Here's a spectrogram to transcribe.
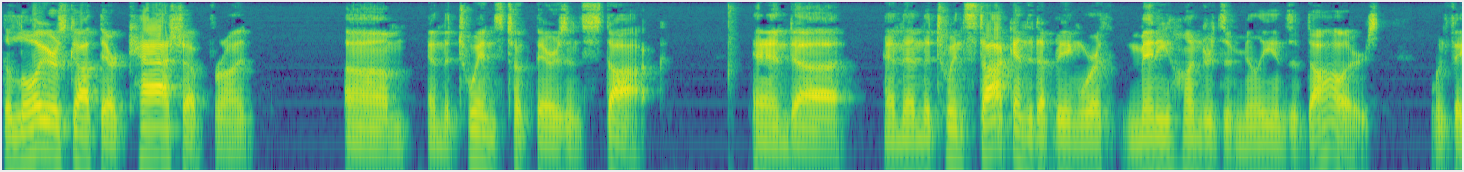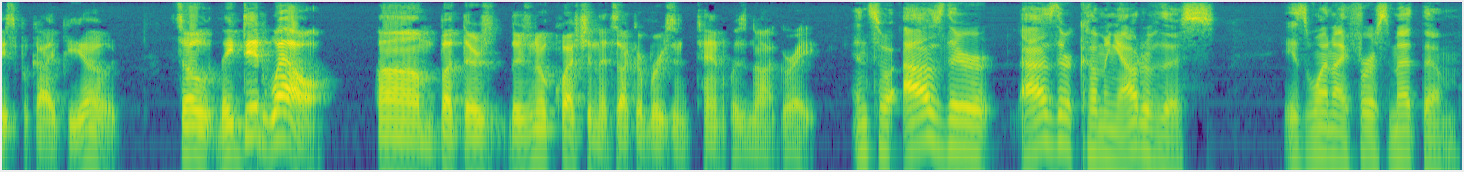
the lawyers got their cash up front, um, and the twins took theirs in stock. And uh, and then the twin stock ended up being worth many hundreds of millions of dollars when Facebook IPO'd. So they did well. Um, but there's there's no question that Zuckerberg's intent was not great. And so as they're as they're coming out of this, is when I first met them,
